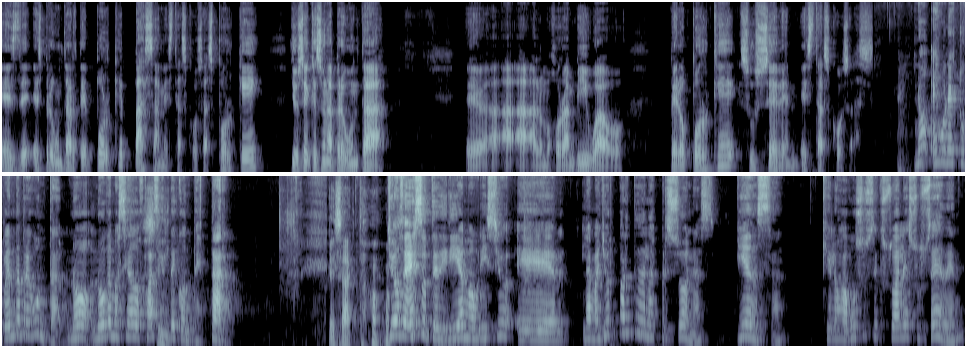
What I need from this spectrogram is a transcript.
es, es, preguntarte, ¿por qué pasan estas cosas? ¿Por qué? Yo sé que es una pregunta eh, a, a, lo mejor ambigua, o, pero ¿por qué suceden estas cosas? No, es una estupenda pregunta, no, no demasiado fácil de contestar. Exacto. Yo de eso te diría, Mauricio, eh, la mayor parte de las personas piensa que los abusos sexuales suceden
